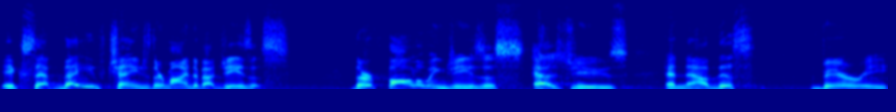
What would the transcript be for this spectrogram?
except they've changed their mind about Jesus. They're following Jesus as Jews, and now this very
